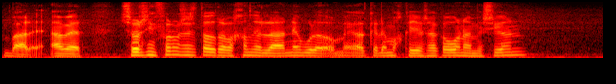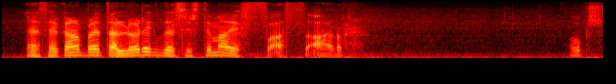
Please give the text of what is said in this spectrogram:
Vale, a ver. Source Informes ha estado trabajando en la nébula de Omega. Queremos que ellos a cabo una misión en el cercano planeta Lorek del sistema de Fazar. Ops.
